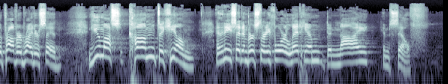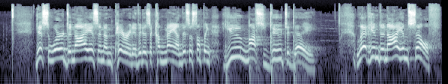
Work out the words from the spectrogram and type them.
the proverb writer said. You must come to him. And then he said in verse 34, let him deny himself. This word deny is an imperative, it is a command. This is something you must do today. Let him deny himself.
